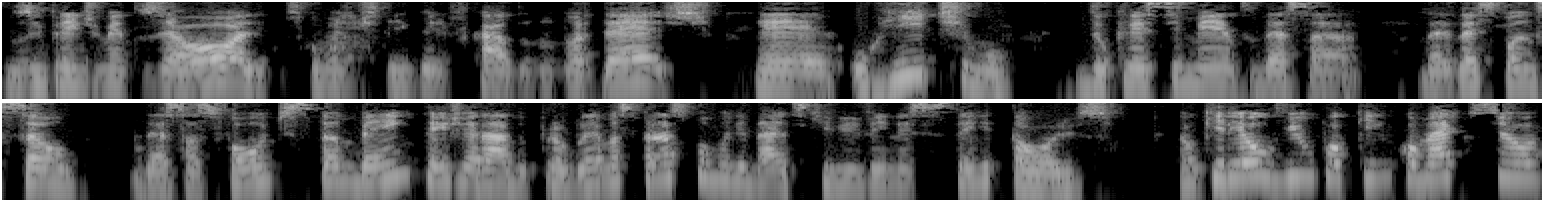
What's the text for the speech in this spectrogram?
dos empreendimentos eólicos, como a gente tem verificado no Nordeste, é, o ritmo do crescimento dessa da, da expansão dessas fontes também tem gerado problemas para as comunidades que vivem nesses territórios. Eu queria ouvir um pouquinho como é que o senhor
